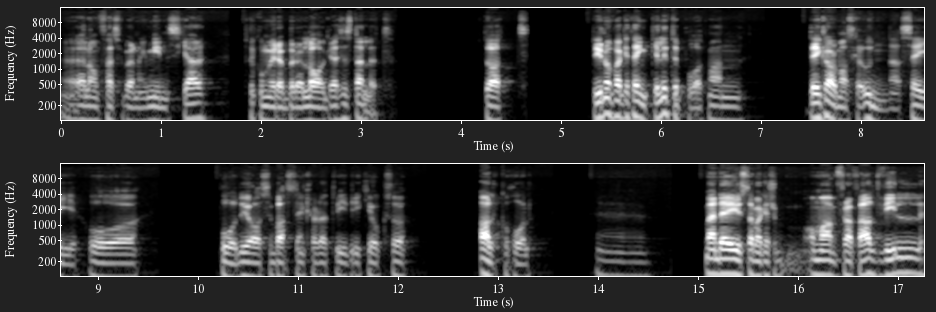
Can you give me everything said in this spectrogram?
eh, eller om fettförbränningen minskar, så kommer det börja lagras istället. Så att det är något man kan tänka lite på att man, det är klart man ska unna sig och både jag och Sebastian, klart att vi dricker också alkohol. Eh, men det är just att man kanske, om man framförallt vill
